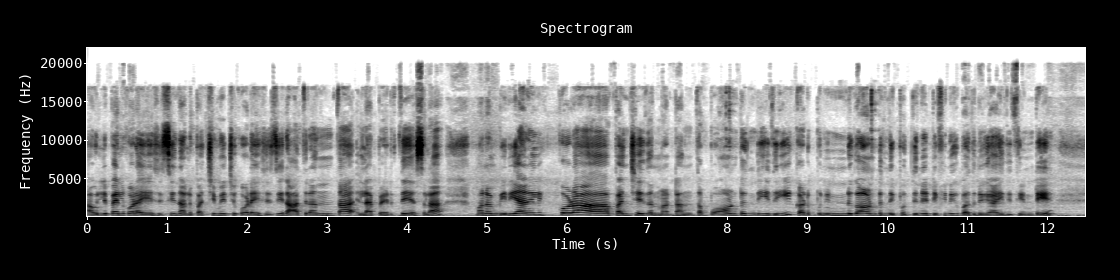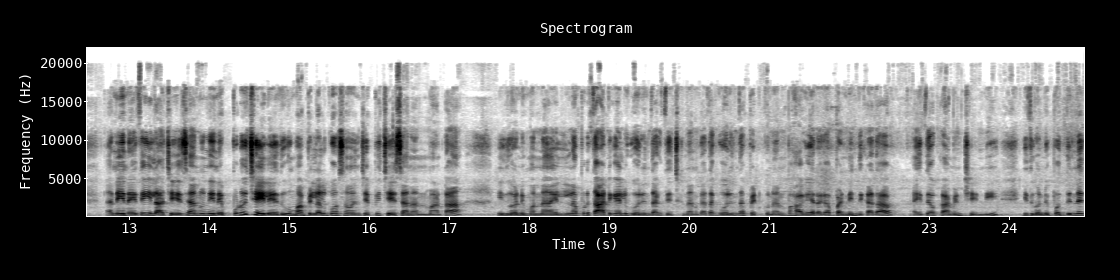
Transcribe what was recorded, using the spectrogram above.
ఆ ఉల్లిపాయలు కూడా వేసేసి నాలుగు పచ్చిమిర్చి కూడా వేసేసి రాత్రంతా ఇలా పెడితే అసలు మనం బిర్యానీలకి కూడా పంచేదన్నమాట అంత బాగుంటుంది. ఇది కడుపు నిండుగా ఉంటుంది. పొద్దున్నే టిఫిన్కి బదులుగా ఇది తింటే నేనైతే ఇలా చేశాను. నేను ఎప్పుడూ చేయలేదు. మా పిల్లల కోసం అని చెప్పి చేశాను అనమాట ఇదిగోండి మొన్న వెళ్ళినప్పుడు తాటికాయలు గోరింతాకు తెచ్చుకున్నాను కదా గోరింతాకు పెట్టుకున్నాను. బాగా ఎర్రగా పండింది కదా. అయితే ఒక కామెంట్ చేయండి. ఇదిగోండి పొద్దున్నే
